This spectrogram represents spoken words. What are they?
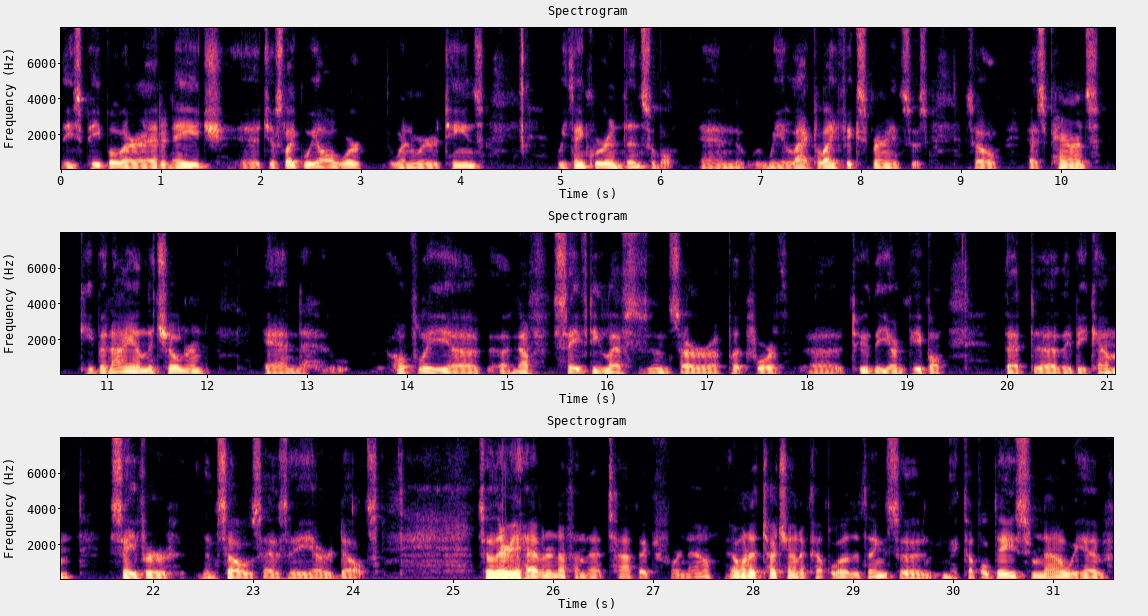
These people are at an age, uh, just like we all were when we were teens. We think we're invincible, and we lack life experiences. So, as parents, keep an eye on the children, and hopefully uh, enough safety lessons are uh, put forth uh, to the young people that uh, they become safer themselves as they are adults. So there you have it. Enough on that topic for now. I want to touch on a couple other things. Uh, a couple days from now, we have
